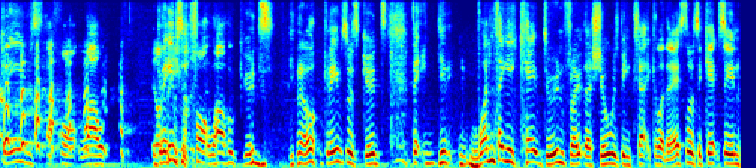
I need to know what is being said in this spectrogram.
Graves, I thought, wow. Graves, I thought, wow, good. You know, Graves was good. But you, one thing he kept doing throughout this show was being critical of the wrestlers. He kept saying,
